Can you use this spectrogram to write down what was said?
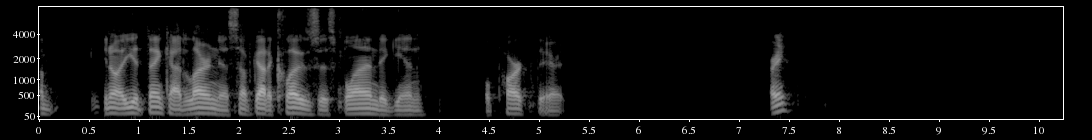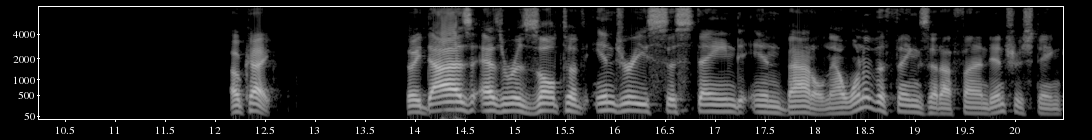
Um, you know, you'd think I'd learn this. I've got to close this blind again. We'll park there. Ready? Okay. So he dies as a result of injuries sustained in battle. Now, one of the things that I find interesting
